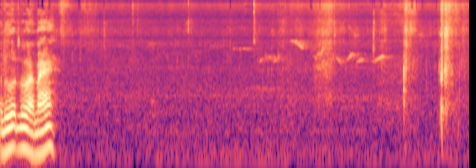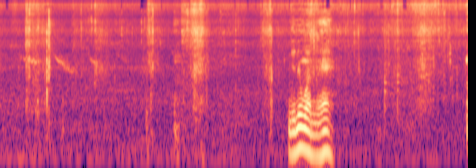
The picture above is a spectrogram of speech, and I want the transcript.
มาดูดูหน่อยไหมยี่นี่วันไงอ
